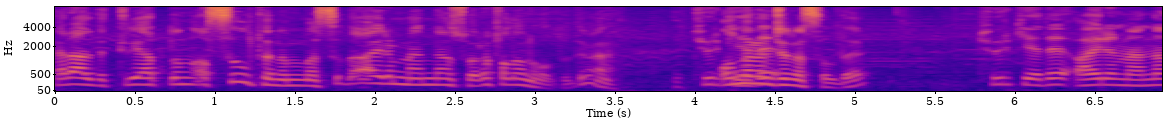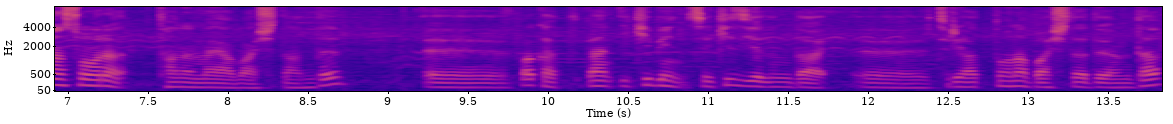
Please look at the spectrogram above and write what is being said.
herhalde triatlonun asıl tanınması da Ironman'den sonra falan oldu değil mi? Türkiye'de Ondan önce nasıldı? Türkiye'de Ironman'dan sonra tanınmaya başlandı. E, fakat ben 2008 yılında e, triatlona başladığımda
